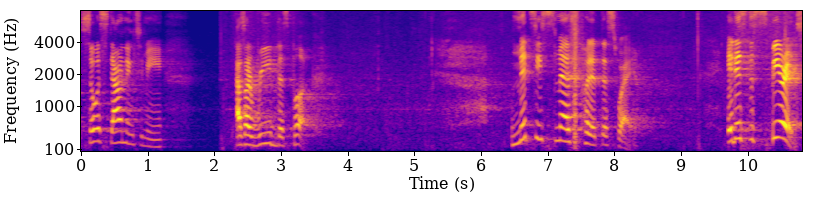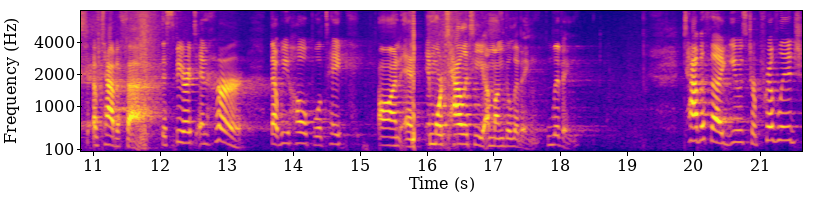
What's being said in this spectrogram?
so astounding to me as I read this book. Mitzi Smith put it this way It is the spirit of Tabitha, the spirit in her, that we hope will take on an immortality among the living. living. Tabitha used her privilege,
